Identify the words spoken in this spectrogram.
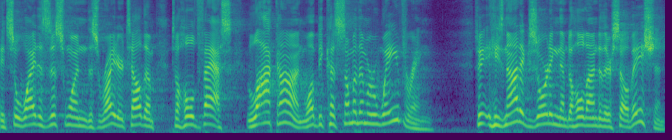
And so, why does this one, this writer, tell them to hold fast, lock on? Well, because some of them are wavering. So, he's not exhorting them to hold on to their salvation,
